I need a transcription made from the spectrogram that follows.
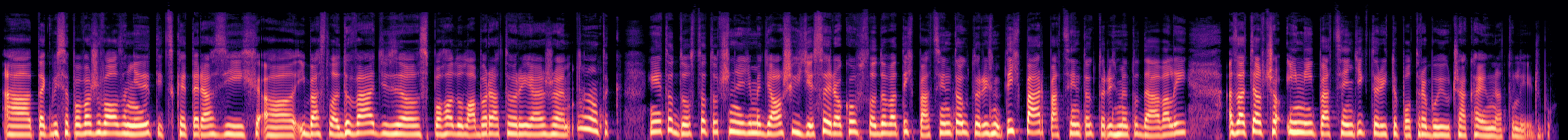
a, tak by sa považovalo za nedetické teraz ich a, iba sledovať z, z pohľadu laboratória, že no tak je to dostatočné, ideme ďalších 10 rokov sledovať tých pacientov, ktorí, tých pár pacientov, ktorí sme to dávali a zatiaľ čo iní pacienti, ktorí to potrebujú, čakajú na tú liečbu.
